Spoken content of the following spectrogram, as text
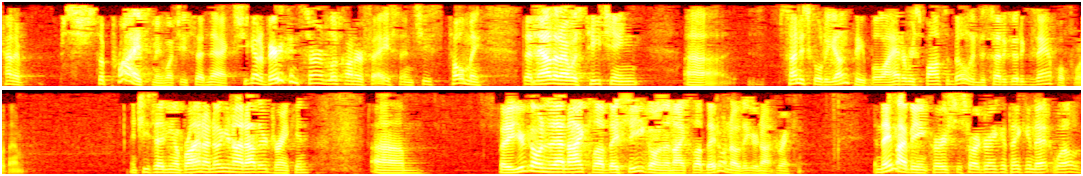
kind of surprised me what she said next. She got a very concerned look on her face, and she told me that now that I was teaching uh, Sunday school to young people, I had a responsibility to set a good example for them. And she said, you know, Brian, I know you're not out there drinking, um, but if you're going to that nightclub, they see you going to the nightclub, they don't know that you're not drinking. And they might be encouraged to start drinking, thinking that, well,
